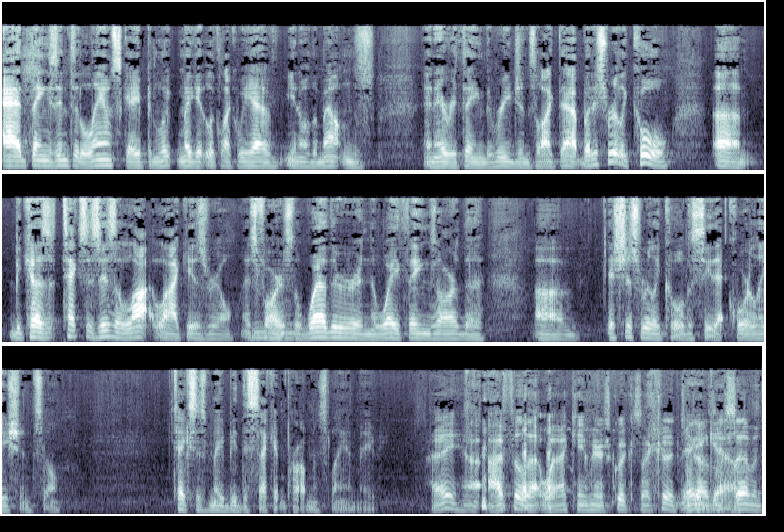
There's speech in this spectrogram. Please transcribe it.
add things into the landscape and look, make it look like we have, you know, the mountains and everything, the regions like that. But it's really cool um, because Texas is a lot like Israel as mm-hmm. far as mm-hmm. the weather and the way things are. The uh, it's just really cool to see that correlation. So Texas may be the second promised land, maybe. Hey, I, I feel that way. I came here as quick as I could, There 2007.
